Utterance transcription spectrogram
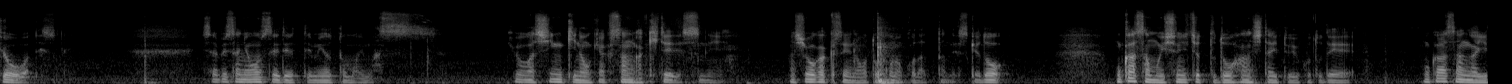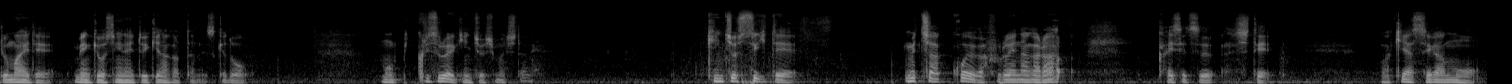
今日はですね久々に音声でやってみようと思います。今日は新規のお客さんが来てですね小学生の男の子だったんですけどお母さんも一緒にちょっと同伴したいということでお母さんがいる前で勉強しないといけなかったんですけどもうびっくりするぐらい緊張しましたね。緊張しすぎてめっちゃ声が震えながら解説して脇汗がもう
